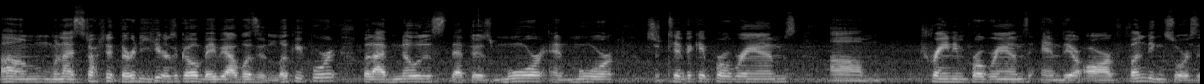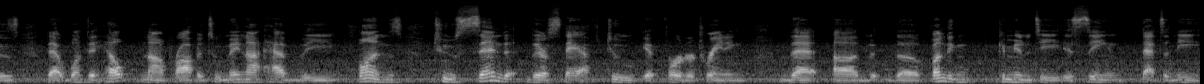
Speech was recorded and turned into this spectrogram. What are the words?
um, when I started 30 years ago. Maybe I wasn't looking for it, but I've noticed that there's more and more certificate programs, um, training programs, and there are funding sources that want to help nonprofits who may not have the funds to send their staff to get further training. That uh, the, the funding community is seeing that's a need,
